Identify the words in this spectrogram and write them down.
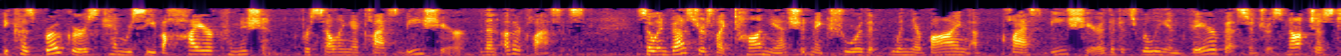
because brokers can receive a higher commission for selling a Class B share than other classes. So investors like Tanya should make sure that when they're buying a Class B share that it's really in their best interest, not just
